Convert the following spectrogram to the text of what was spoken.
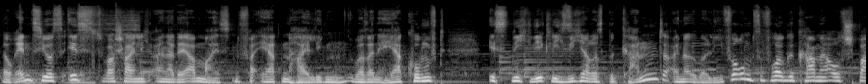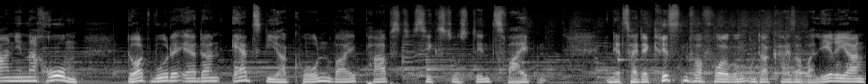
Laurentius ist wahrscheinlich einer der am meisten verehrten Heiligen. Über seine Herkunft ist nicht wirklich sicheres bekannt. Einer Überlieferung zufolge kam er aus Spanien nach Rom. Dort wurde er dann Erzdiakon bei Papst Sixtus II. In der Zeit der Christenverfolgung unter Kaiser Valerian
